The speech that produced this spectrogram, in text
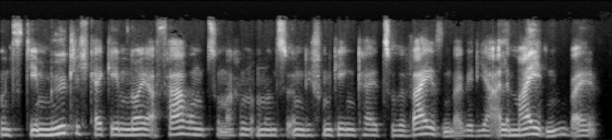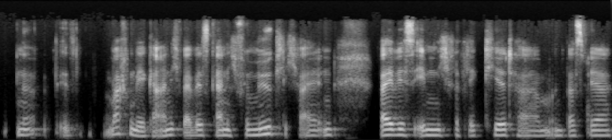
uns die Möglichkeit geben, neue Erfahrungen zu machen, um uns irgendwie vom Gegenteil zu beweisen, weil wir die ja alle meiden, weil ne, machen wir gar nicht, weil wir es gar nicht für möglich halten, weil wir es eben nicht reflektiert haben. Und was wir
